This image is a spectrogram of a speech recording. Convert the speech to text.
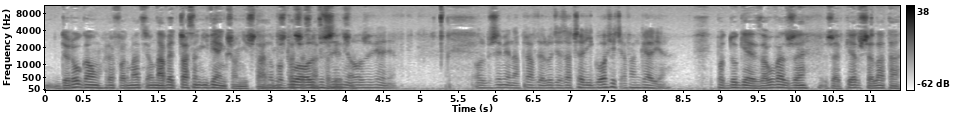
drugą reformacją, nawet czasem i większą niż ta, No bo niż ta było olbrzymie ożywienie. Olbrzymie naprawdę ludzie zaczęli głosić Ewangelię. Po drugie, zauważ, że, że pierwsze lata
